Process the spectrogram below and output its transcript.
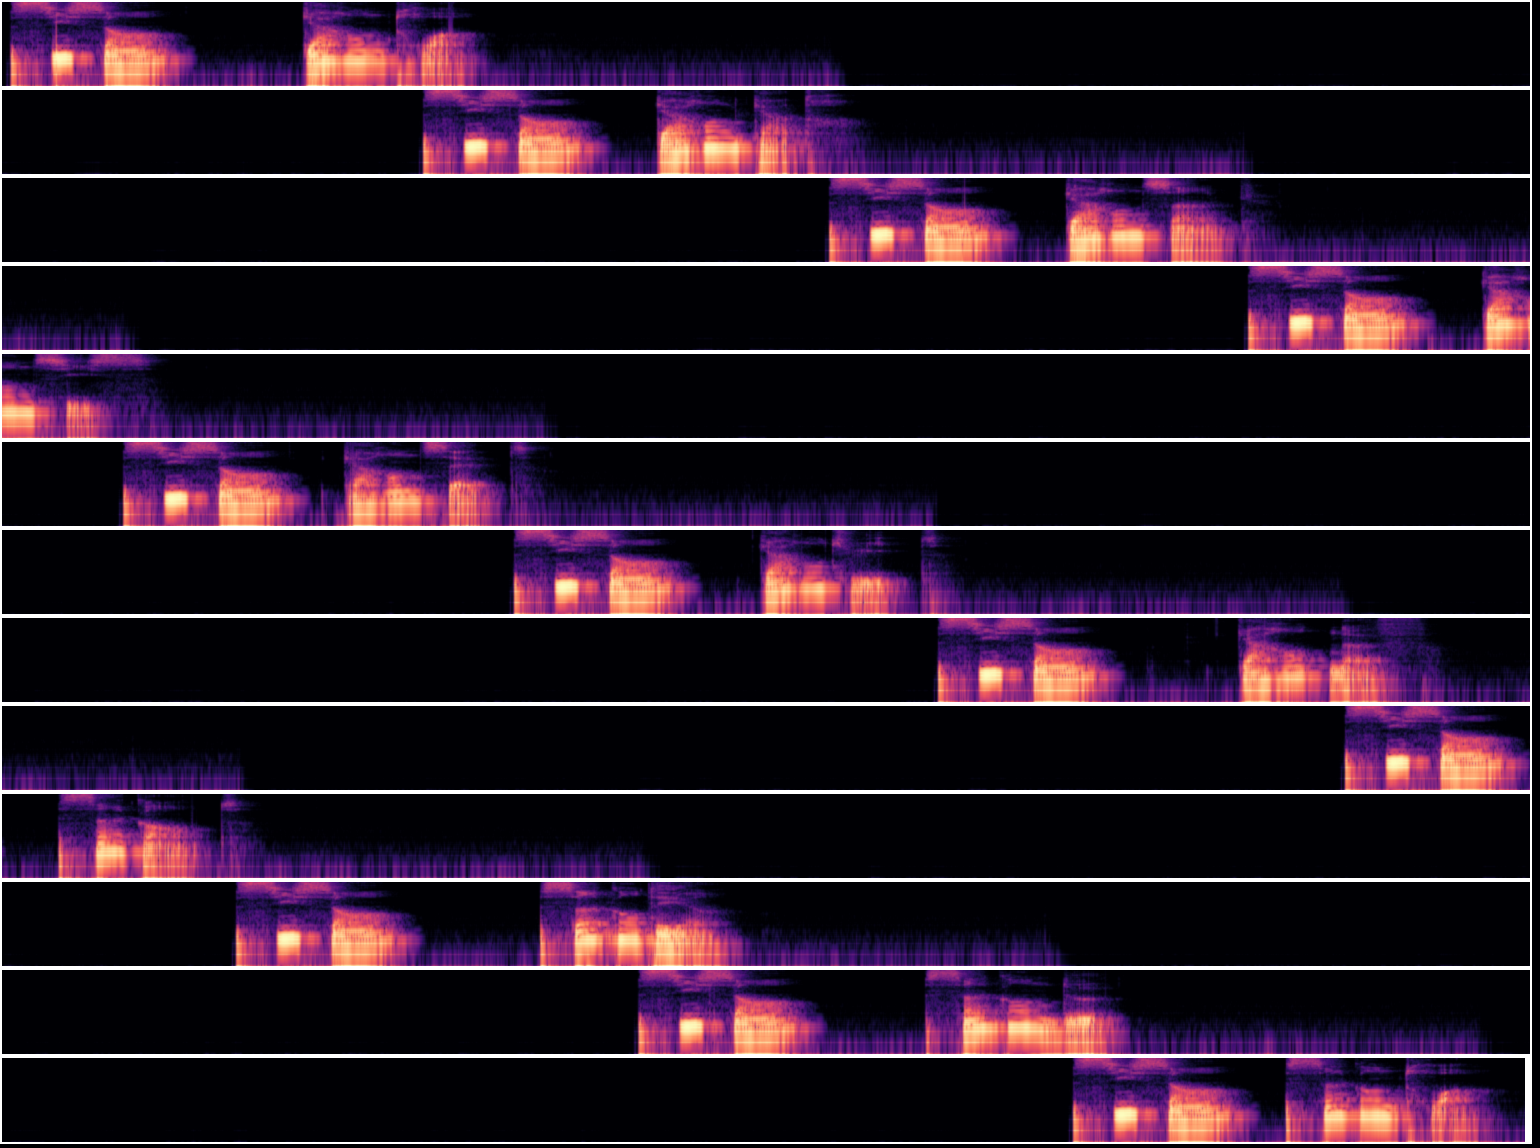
six cent quarante-trois, six cent quarante-quatre, six cent quarante-cinq, six cent quarante-six, six cent quarante-sept, six cent quarante-huit, six cent quarante-neuf, six cent cinquante, six cent cinquante et un, six cent cinquante-deux, six cent cinquante-trois,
